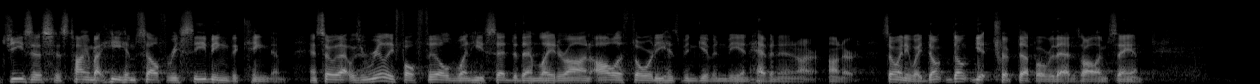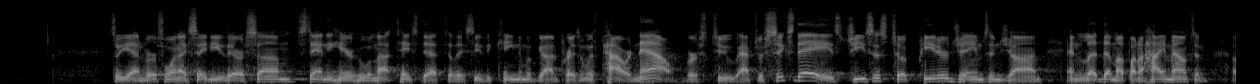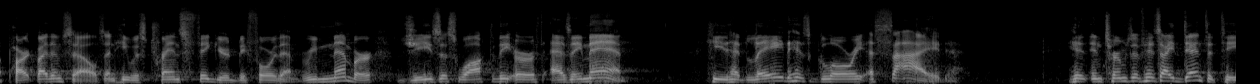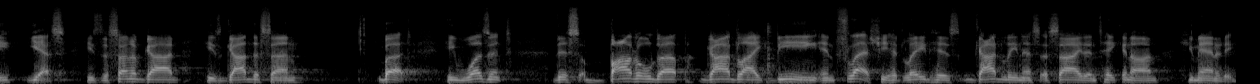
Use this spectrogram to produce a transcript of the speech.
Jesus is talking about he himself receiving the kingdom. And so that was really fulfilled when he said to them later on, All authority has been given me in heaven and on earth. So, anyway, don't, don't get tripped up over that, is all I'm saying. So, yeah, in verse 1, I say to you, there are some standing here who will not taste death till they see the kingdom of God present with power. Now, verse 2, after six days, Jesus took Peter, James, and John and led them up on a high mountain, apart by themselves, and he was transfigured before them. Remember, Jesus walked the earth as a man, he had laid his glory aside. In terms of his identity, yes, he's the Son of God, he's God the Son, but he wasn't this bottled up, godlike being in flesh. He had laid his godliness aside and taken on humanity.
